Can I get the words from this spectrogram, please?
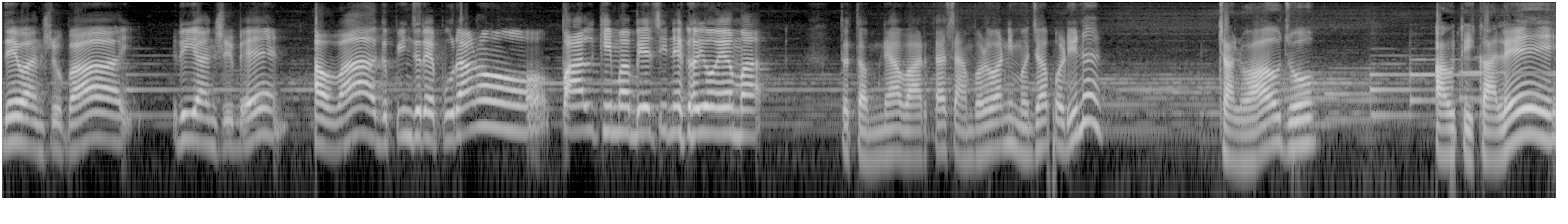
દેવાંશુ ભાઈ, રિયાંશી બેન, આ વાઘ પિંજરે પુરાણો પાલખીમાં બેસીને ગયો એમાં. તો તમને આ વાર્તા સાંભળવાની મજા પડી ને? ચાલો આવજો. આવતીકાલે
